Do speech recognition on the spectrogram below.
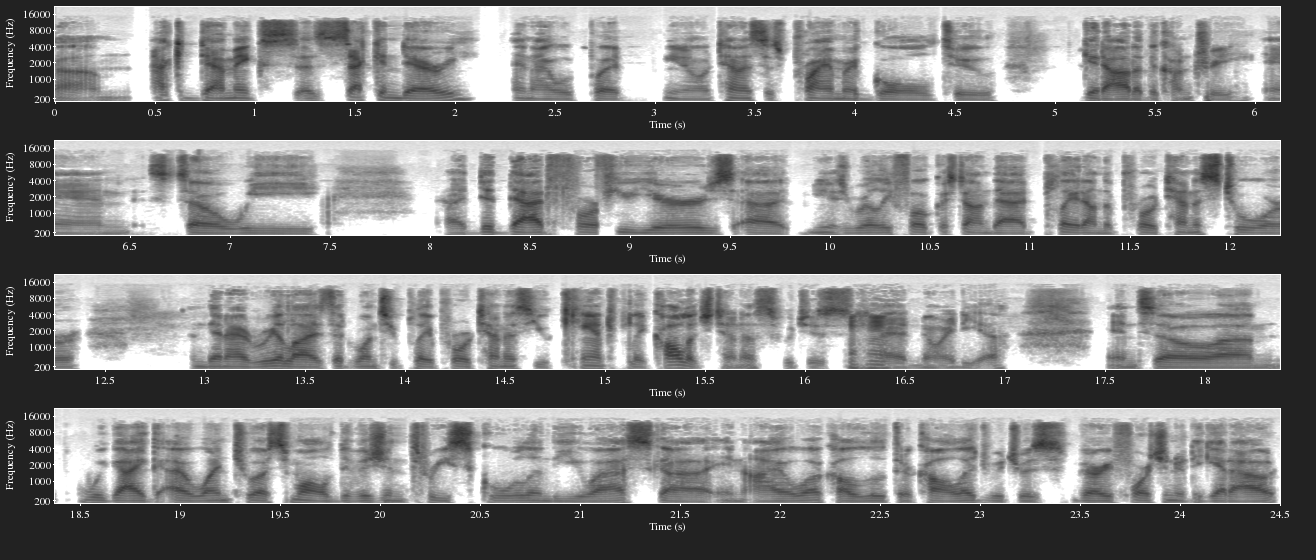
um, academics as secondary, and I would put you know tennis as primary goal to get out of the country. And so we uh, did that for a few years. Uh, really focused on that. Played on the pro tennis tour and then I realized that once you play pro tennis, you can't play college tennis, which is mm-hmm. I had no idea. And so um, we I, I went to a small Division three school in the U.S. Uh, in Iowa called Luther College, which was very fortunate to get out.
